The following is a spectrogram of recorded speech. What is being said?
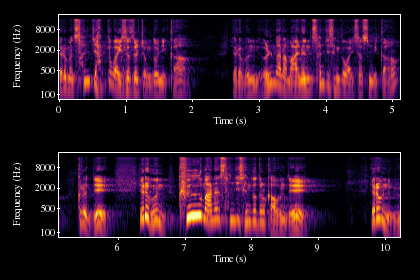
여러분 선지 학교가 있었을 정도니까 여러분 얼마나 많은 선지 생도가 있었습니까? 그런데 여러분 그 많은 선지 생도들 가운데 여러분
